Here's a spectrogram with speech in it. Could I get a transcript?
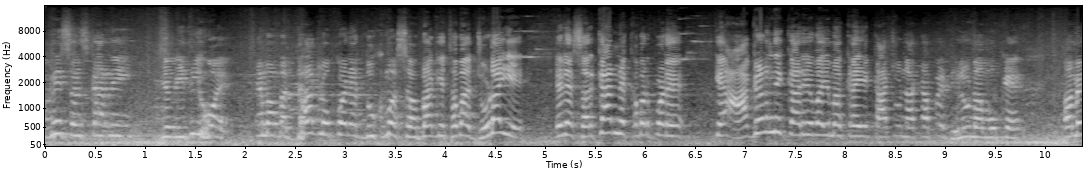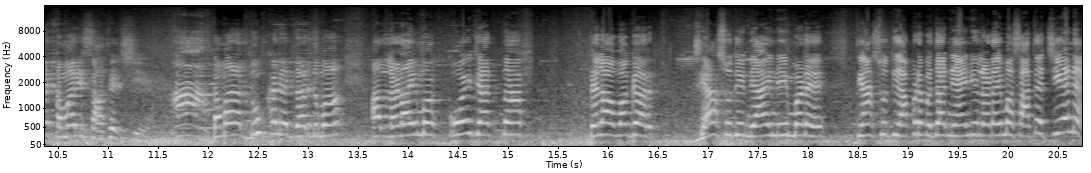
અગ્નિ સંસ્કારની જે વિધિ હોય, એમાં બધા જ લોકો એના દુઃખમાં સહભાગી થવા જોડાઈએ. એટલે સરકારને ખબર પડે કે આગળની કાર્યવાહીમાં કંઈ કાચું ના કાપે ઢીલું ના મૂકે. અમે તમારી સાથે છીએ. તમારા દુઃખ અને દર્દમાં આ લડાઈમાં કોઈ જાતના પેલા વગર જ્યાં સુધી ન્યાય નહીં મળે ત્યાં સુધી આપણે બધા ન્યાયની લડાઈમાં સાથે છીએ ને?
